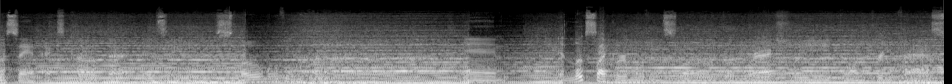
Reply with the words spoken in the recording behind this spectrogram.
let's say, an X-Cub that is a slow-moving plane, and it looks like we're moving slow, but we're actually going pretty fast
